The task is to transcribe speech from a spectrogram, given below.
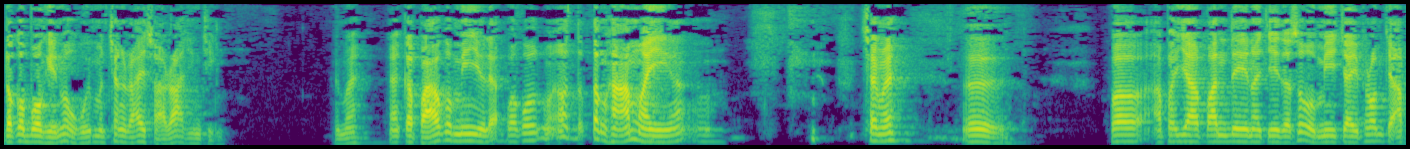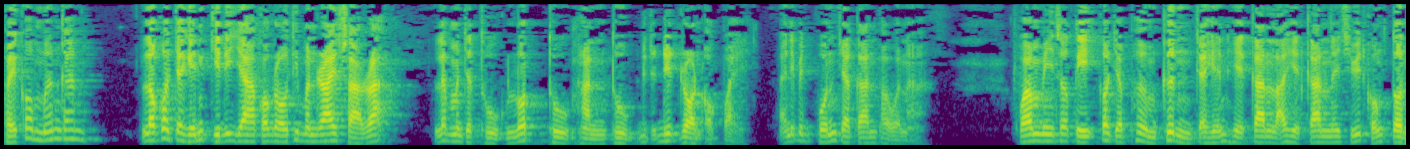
เราก็มองเห็นว่าโอ้โหมันช่างไร้สาระจริง ๆ เห็นไหมกระเป๋าก็มีอยู่แล้วบอกว่าต้องหาใหม่นะใช่ไหมเออพออภยาปันเดนะเจตโซมีใจพร้อมจะอภัยก็เหมือนกัน เราก็จะเห็นกิริยาของเราที่มันไร้สาระ แล้วมันจะถูกลดถูกหั่นถูกดิดรอนออกไป อันนี้เป็นผลจากการภาวนา ความมีสติก็จะเพิ่มขึ้น จะเห็นเหตุการณ์หลายเหตุการณ์ในชีวิตของตน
